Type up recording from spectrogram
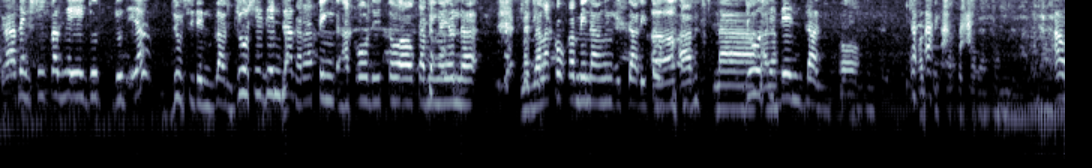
grabing sipag ni Jude, Jude, ilan? Josephine Vlog. Josidin Vlogs. Nakarating ako dito, oh, kami ngayon na naglalako kami ng isda dito Oo. at na ano, Josidin Vlog. oh, mag-pick up ko rin. Aw,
